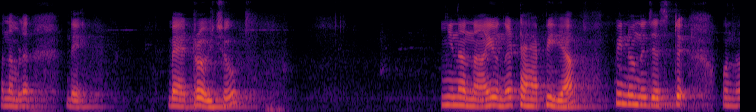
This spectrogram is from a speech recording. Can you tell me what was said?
അപ്പം നമ്മൾ ദേ ബാറ്റർ ഒഴിച്ചു. ഇനി നന്നായി ഒന്ന് ടാപ്പ് ചെയ്യുക പിന്നെ ഒന്ന് ജസ്റ്റ് ഒന്ന്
